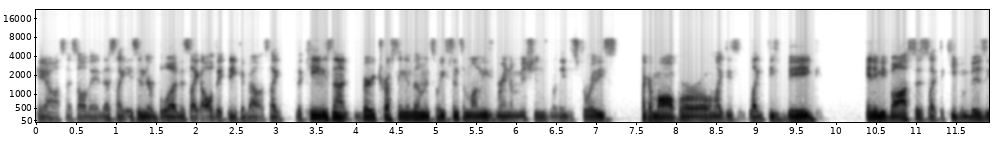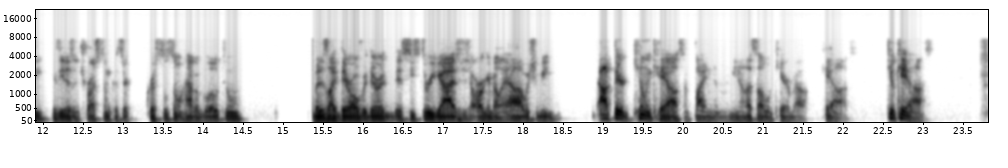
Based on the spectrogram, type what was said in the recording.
chaos. That's all they that's like it's in their blood. It's like all they think about. It's like the king is not very trusting of them, and so he sends them on these random missions where they destroy these like a Malboro and like these like these big enemy bosses like to keep him busy because he doesn't trust them because their crystals don't have a glow to them. But it's like they're over there. There's these three guys are just arguing about like, oh, we should be out there killing chaos and fighting them. You know, that's all we care about. Chaos. Kill chaos. So,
